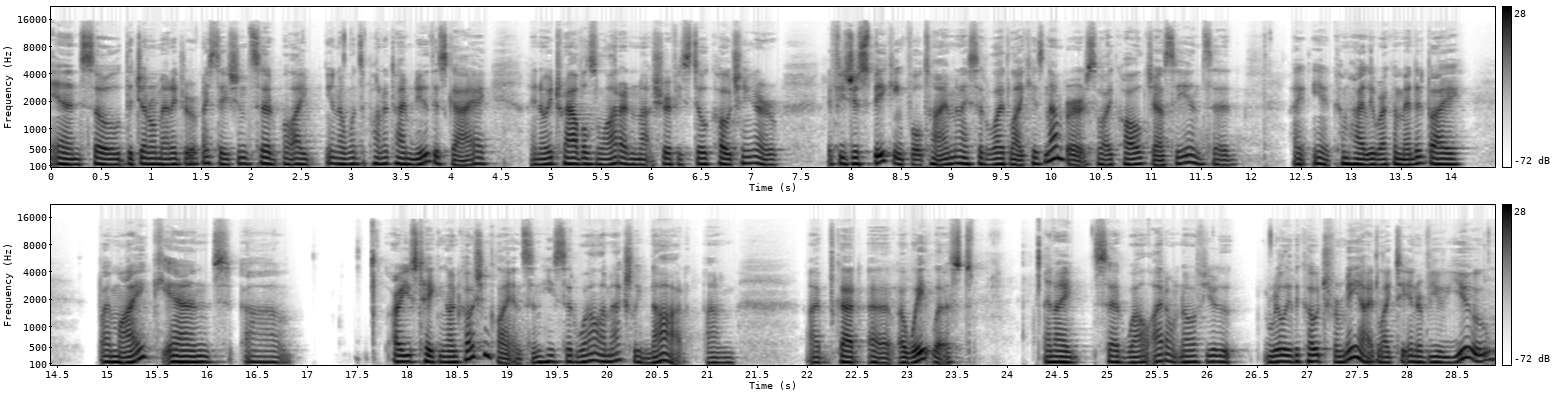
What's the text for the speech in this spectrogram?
And so the general manager of my station said, well, I, you know, once upon a time knew this guy. I, I know he travels a lot. I'm not sure if he's still coaching or if he's just speaking full time. And I said, well, I'd like his number. So I called Jesse and said, I, you know, come highly recommended by, by Mike. And, uh, are you taking on coaching clients? And he said, well, I'm actually not. I'm, I've got a, a wait list. And I said, well, I don't know if you're really the coach for me. I'd like to interview you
